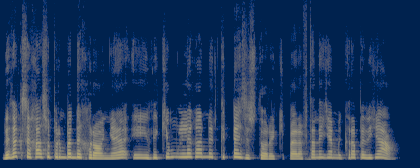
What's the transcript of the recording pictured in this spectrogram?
Δεν θα ξεχάσω πριν πέντε χρόνια, οι δικοί μου λέγανε τι παίζεις τώρα εκεί πέρα, αυτά είναι για μικρά παιδιά.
